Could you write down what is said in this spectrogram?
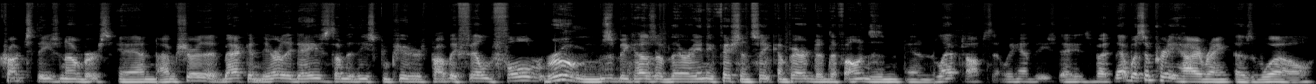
crunch these numbers. And I'm sure that back in the early days, some of these computers probably filled full rooms because of their inefficiency compared to the phones and, and laptops that we have these days. But that was a pretty high rank as well.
